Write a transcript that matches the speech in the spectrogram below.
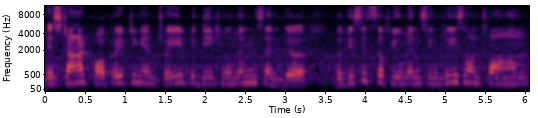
They start cooperating and trade with the humans and uh, the visits of humans increase on farm.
